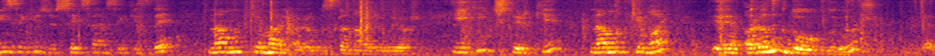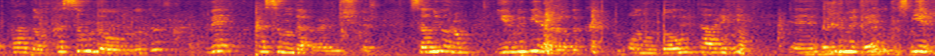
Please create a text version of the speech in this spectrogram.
1888'de Namık Kemal aramızdan ayrılıyor. İlginçtir ki Namık Kemal e, Aralık doğumludur, e, pardon Kasım doğumludur ve Kasım'da ölmüştür. Sanıyorum 21 Aralık onun doğum tarihi, e, ölümü de 1 e,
